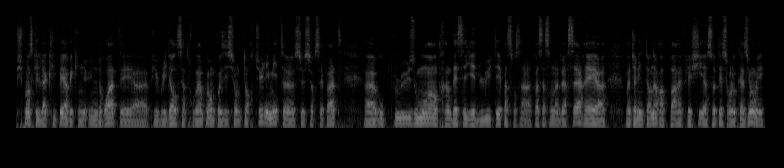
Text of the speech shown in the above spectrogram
Puis je pense qu'il l'a clippé avec une, une droite et puis Riddle s'est retrouvé un peu en position de tortue limite sur ses pattes. Euh, ou plus ou moins en train d'essayer de lutter face à, face à son adversaire. Et euh, Turner n'a pas réfléchi, a sauté sur l'occasion et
